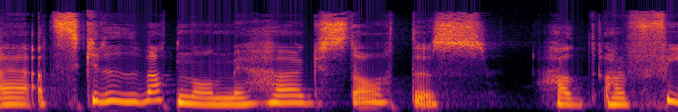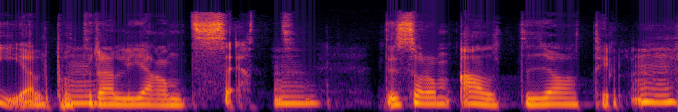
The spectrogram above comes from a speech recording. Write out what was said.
Eh, att skriva att någon med hög status har fel på ett mm. raljant sätt. Mm. Det sa de alltid ja till. Mm.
